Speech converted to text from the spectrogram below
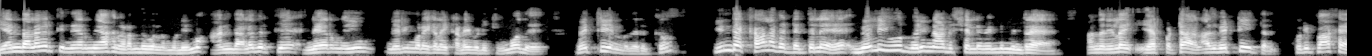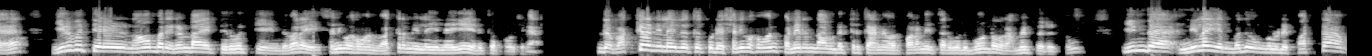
எந்த அளவிற்கு நேர்மையாக நடந்து கொள்ள முடியுமோ அந்த அளவிற்கு நேர்மையும் நெறிமுறைகளை கடைபிடிக்கும் போது வெற்றி என்பது இருக்கும். இந்த காலகட்டத்தில் வெளியூர் வெளிநாடு செல்ல வேண்டும் என்ற அந்த நிலை ஏற்பட்டால் அது வெற்றியை தரும். குறிப்பாக இருபத்தி ஏழு நவம்பர் இரண்டாயிரத்தி இருபத்தி ஐந்து வரை சனி பகவான் வக்கர நிலையிலேயே இருக்க போகிறார். இந்த வக்கர நிலையில் இருக்கக்கூடிய சனி பகவான் பன்னிரெண்டாம் இடத்திற்கான ஒரு பலனை தருவது போன்ற ஒரு அமைப்பு இருக்கும். இந்த நிலை என்பது உங்களுடைய பத்தாம்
